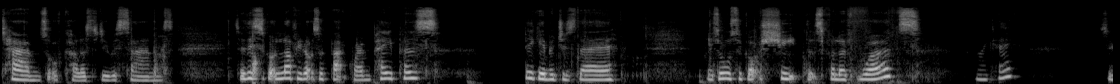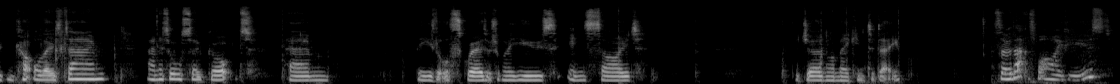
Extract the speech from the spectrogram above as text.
tan sort of colours to do with sands. So this has got lovely lots of background papers, big images there. It's also got a sheet that's full of words, okay? So you can cut all those down. And it's also got um, these little squares which I'm going to use inside the journal I'm making today. So that's what I've used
